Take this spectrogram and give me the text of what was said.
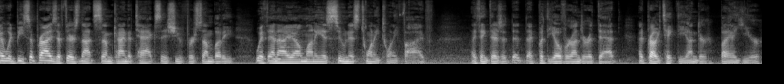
I would be surprised if there's not some kind of tax issue for somebody with NIL money as soon as 2025. I think there's a. I'd put the over under at that. I'd probably take the under by a year.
